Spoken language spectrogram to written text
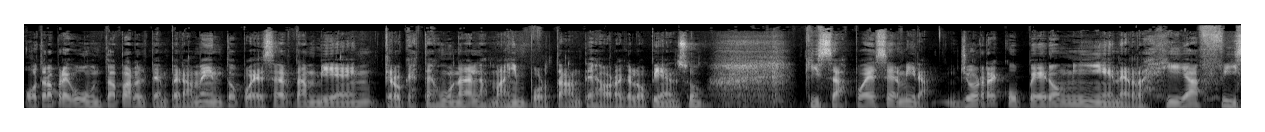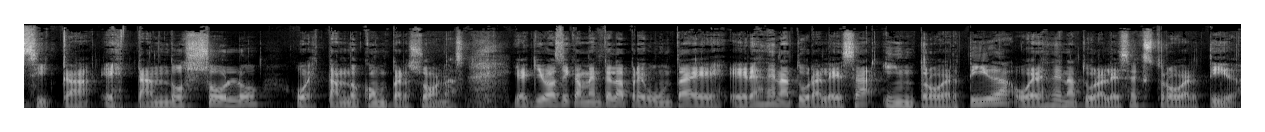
Otra pregunta para el temperamento puede ser también, creo que esta es una de las más importantes ahora que lo pienso, quizás puede ser, mira, yo recupero mi energía física estando solo o estando con personas. Y aquí básicamente la pregunta es, ¿eres de naturaleza introvertida o eres de naturaleza extrovertida?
